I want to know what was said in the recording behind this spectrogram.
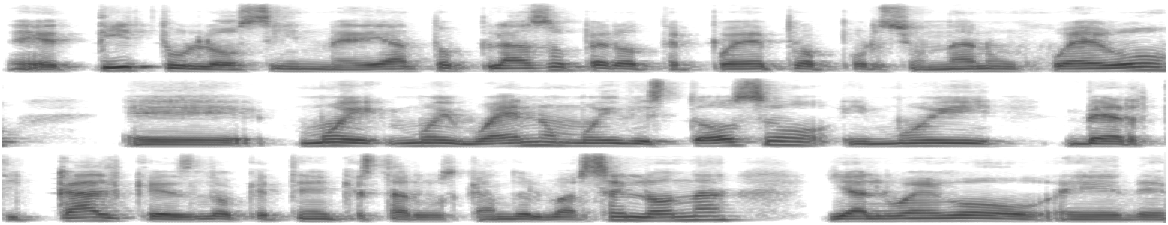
eh, títulos inmediato plazo, pero te puede proporcionar un juego eh, muy, muy bueno, muy vistoso y muy vertical, que es lo que tiene que estar buscando el Barcelona. Ya luego eh, de,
